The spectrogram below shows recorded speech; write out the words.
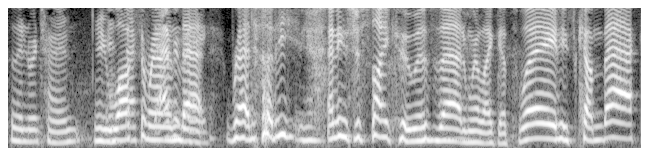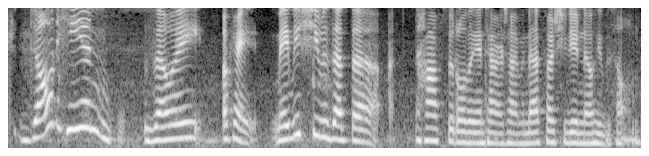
who in return He walks infects around in that red hoodie, and he's just like, "Who is that?" And we're like, "It's Wade. He's come back." Don't he and Zoe? Okay, maybe she was at the hospital the entire time, and that's why she didn't know he was home.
